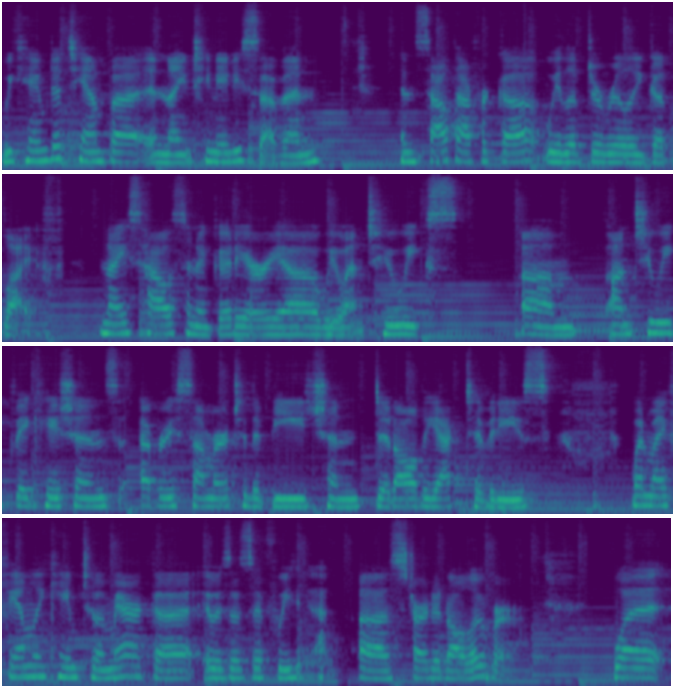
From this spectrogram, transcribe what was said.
We came to Tampa in 1987. In South Africa, we lived a really good life. Nice house in a good area. We went two weeks um, on two week vacations every summer to the beach and did all the activities. When my family came to America, it was as if we uh, started all over. What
